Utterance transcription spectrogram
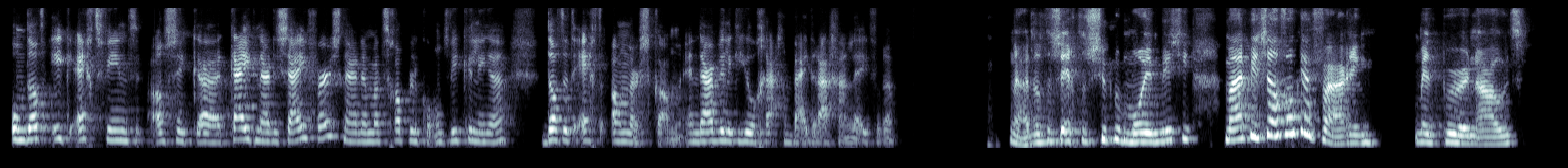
Omdat ik echt vind, als ik kijk naar de cijfers, naar de maatschappelijke ontwikkelingen, dat het echt anders kan. En daar wil ik heel graag een bijdrage aan leveren. Nou, dat is echt een super mooie missie. Maar heb je zelf ook ervaring met burn-out?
